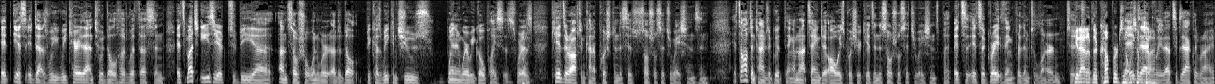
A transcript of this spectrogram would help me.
It yes, it does. We we carry that into adulthood with us, and it's much easier to be uh, unsocial when we're an adult because we can choose when and where we go places. Whereas right. kids are often kind of pushed into social situations, and it's oftentimes a good thing. I'm not saying to always push your kids into social situations, but it's it's a great thing for them to learn to get out to, of their comfort zone. Exactly, sometimes. that's exactly right.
